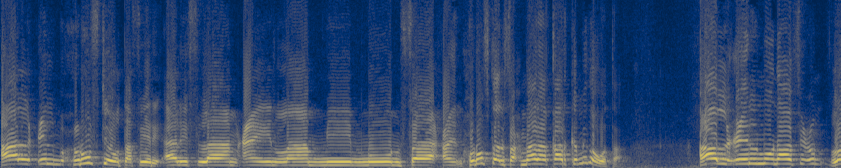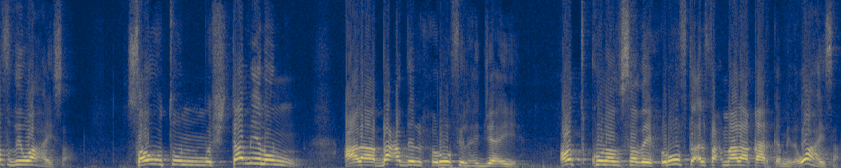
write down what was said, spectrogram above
alcilmu xuruuftii wataa fiiri alif laam cayn laam miim nuun faa cayn xuruufta alfaxmaalaha qaar ka mid oo wataa alcilmu naaficun lafdi waa haysaa sawtun mushtamilun calaa bacdi alxuruufi alhijaa'iya. Cod kulansaday xuruufta alfaxmaalaha qaar ka mida waa haysaa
